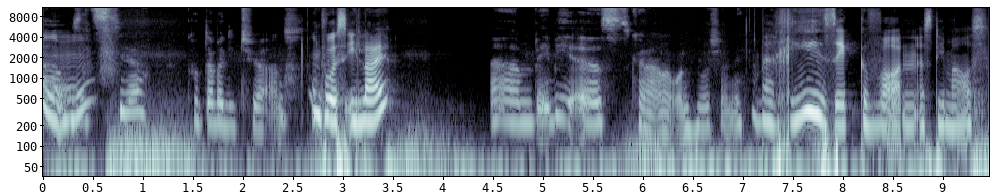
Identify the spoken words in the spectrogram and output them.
Mhm. Ähm, sitzt hier, guckt aber die Tür an. Und wo ist Eli? Ähm, Baby ist, keine Ahnung, unten wahrscheinlich. Riesig geworden ist die Maus.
